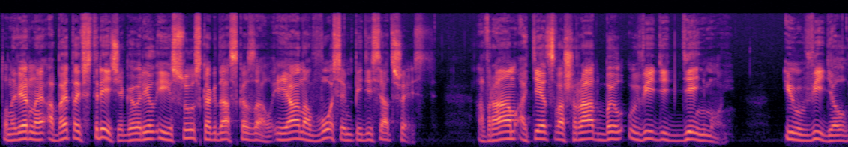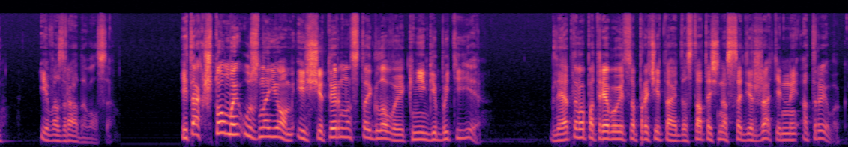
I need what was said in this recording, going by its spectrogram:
то, наверное, об этой встрече говорил Иисус, когда сказал Иоанна 8,56. Авраам, отец ваш, рад был увидеть день мой, и увидел, и возрадовался. Итак, что мы узнаем из 14 главы книги «Бытие»? Для этого потребуется прочитать достаточно содержательный отрывок,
